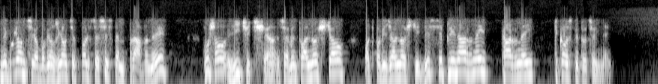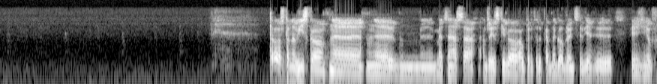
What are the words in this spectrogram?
Negujący obowiązujący w Polsce system prawny muszą liczyć się z ewentualnością odpowiedzialności dyscyplinarnej karnej i konstytucyjnej. To stanowisko e, e, mecenasa Andrzejewskiego, autorytetu prawnego, obrońcy e, więźniów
